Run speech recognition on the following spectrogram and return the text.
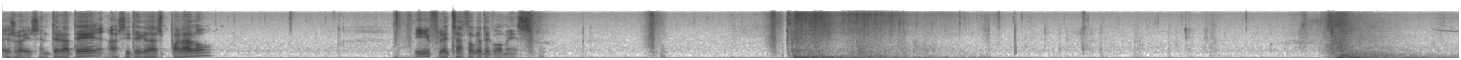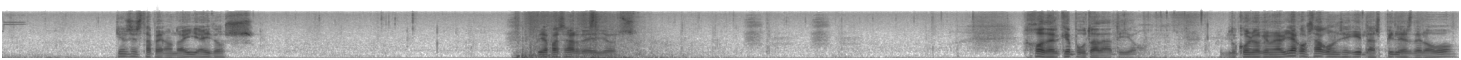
Eso es, entérate, así te quedas parado. Y flechazo que te comes. ¿Quién se está pegando ahí? Hay dos. Voy a pasar de ellos. Joder, qué putada, tío. Con lo que me había costado conseguir las piles de lobo.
